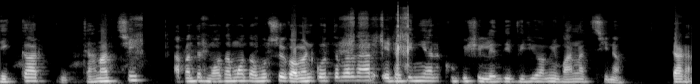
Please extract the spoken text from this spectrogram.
ধিক্কার জানাচ্ছি। আপনাদের মতামত অবশ্যই কমেন্ট করতে পারেন। আর এটাকে নিয়ে আর খুব বেশি লেন্দি ভিডিও আমি বানাচ্ছি না। টাটা।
